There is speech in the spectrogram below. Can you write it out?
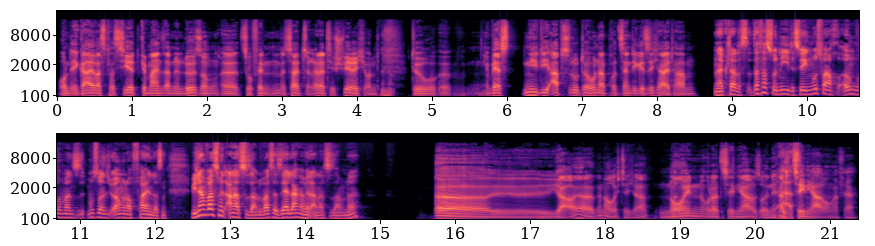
und egal was passiert, gemeinsam eine Lösung äh, zu finden, ist halt relativ schwierig und Ja. du äh, wirst nie die absolute hundertprozentige Sicherheit haben. Na klar, das, das hast du nie, deswegen muss man auch irgendwo, man, muss man sich irgendwann auch fallen lassen. Wie lange warst du mit Anna zusammen? Du warst ja sehr lange mit Anna zusammen, ne? Äh, ja, ja, genau, richtig, ja. Neun oder zehn Jahre so, in, also es- zehn Jahre ungefähr.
